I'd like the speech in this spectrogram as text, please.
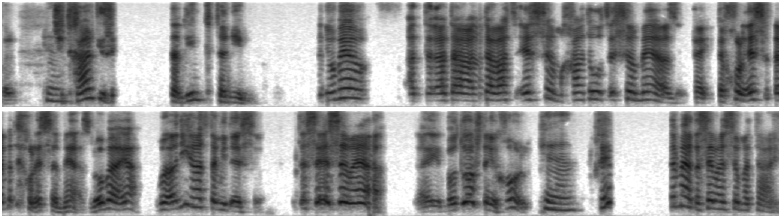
אבל כן. כשהתחלתי זה צעדים קטנים. אני אומר, אתה, אתה, אתה רץ עשר, מחר אתה רוצה עשר מאה, אז אתה, אתה יכול עשר, אתה בטח יכול עשר מאה, זה לא בעיה. אומר, אני רץ תמיד עשר, תעשה עשר מאה, בטוח שאתה יכול. כן. עשר מאה, תעשה עשר מאתיים.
